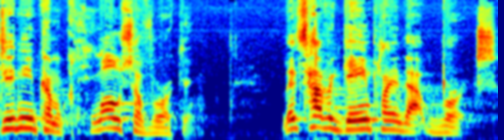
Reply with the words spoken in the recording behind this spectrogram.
didn't even come close of working. Let's have a game plan that works.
